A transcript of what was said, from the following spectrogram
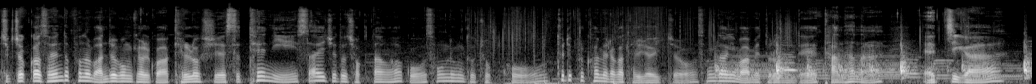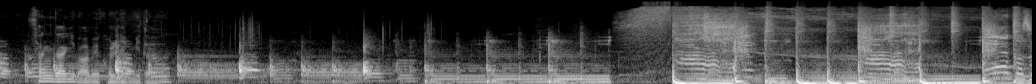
직접 가서 핸드폰을 만져본 결과 갤럭시 S10이 사이즈도 적당하고 성능도 좋고 트리플 카메라가 달려있죠. 상당히 마음에 들었는데 단 하나 엣지가 상당히 마음에 걸립니다. there goes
